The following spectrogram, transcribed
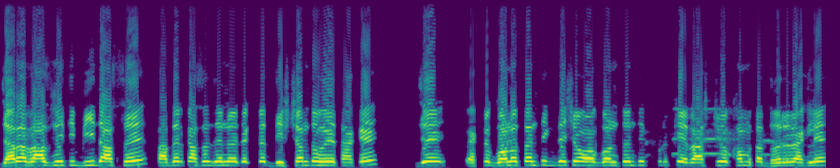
যারা রাজনীতিবিদ আছে, তাদের কাছে যেন এটা একটা দৃষ্টান্ত হয়ে থাকে যে একটা গণতান্ত্রিক দেশে অগণতান্ত্রিক প্রক্রিয়া, রাষ্ট্রীয় ক্ষমতা ধরে রাখলে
